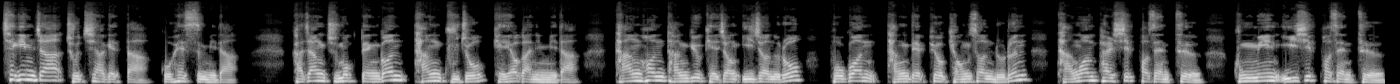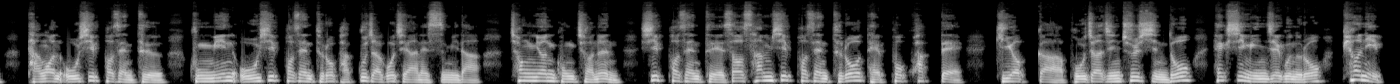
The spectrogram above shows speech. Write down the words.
책임자 조치하겠다고 했습니다. 가장 주목된 건 당 구조 개혁안입니다. 당헌 당규 개정 이전으로 보건 당대표 경선 룰은 당원 80%, 국민 20%, 당원 50%, 국민 50%로 바꾸자고 제안했습니다. 청년 공천은 10%에서 30%로 대폭 확대, 기업가, 보좌진 출신도 핵심 인재군으로 편입,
